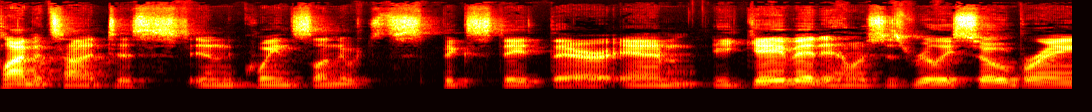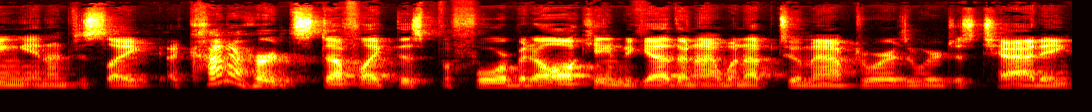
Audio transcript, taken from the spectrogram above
climate scientist in Queensland, which is a big state there, and he gave it, and it was just really sobering. And I'm just like, I kind of heard stuff like this before, but it all came together. And I went up to him afterwards, and we were just chatting,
